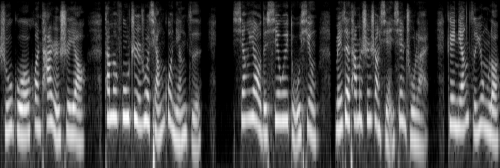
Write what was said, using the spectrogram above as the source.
如果换他人试药，他们肤质若强过娘子，香药的些微毒性没在他们身上显现出来，给娘子用了，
